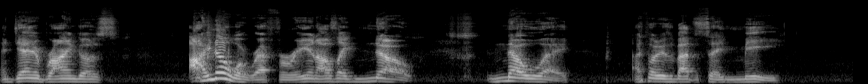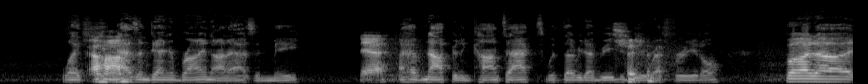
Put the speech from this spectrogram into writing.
And Daniel Bryan goes, "I know a referee." And I was like, "No, no way." I thought he was about to say me, like him Uh-huh. as in Daniel Bryan, not as in me. Yeah, I have not been in contact with WWE to be a referee at all. But uh,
